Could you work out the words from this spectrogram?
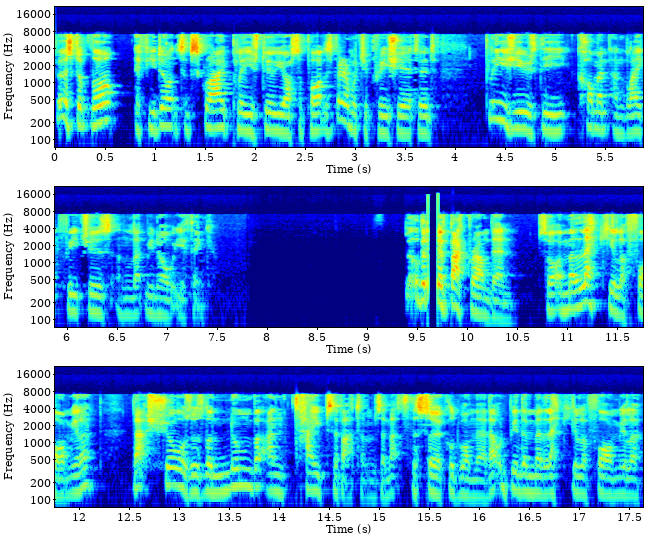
First up though, if you don't subscribe, please do. Your support is very much appreciated. Please use the comment and like features and let me know what you think. A little bit of background then. So a molecular formula, that shows us the number and types of atoms, and that's the circled one there. That would be the molecular formula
